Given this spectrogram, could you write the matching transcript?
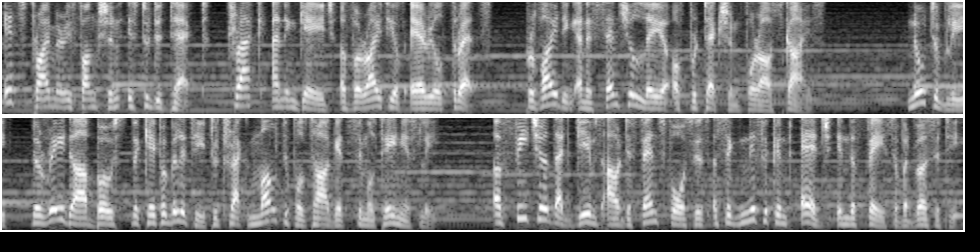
Its primary function is to detect, track and engage a variety of aerial threats, providing an essential layer of protection for our skies. Notably, the radar boasts the capability to track multiple targets simultaneously, a feature that gives our defense forces a significant edge in the face of adversity.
